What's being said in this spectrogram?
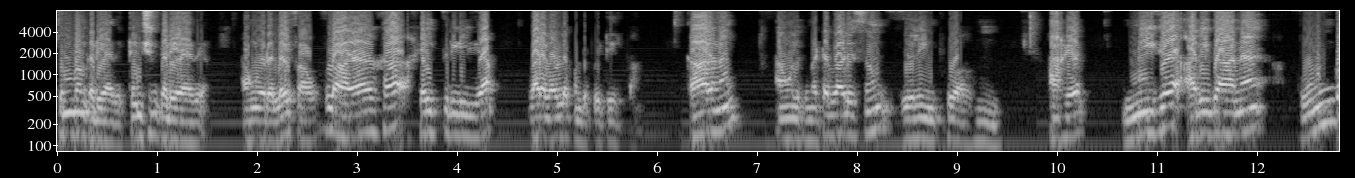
துன்பம் கிடையாது டென்ஷன் கிடையாது. அவங்களோட லைஃப் அவ்வளோ அழகா ஹெல்த் ரீலியா வர லெவலில் கொண்டு போயிட்டே இருப்பாங்க காரணம் அவங்களுக்கு மெட்டபாலிசம் இதில் இம்ப்ரூவ் ஆகும். ஆக மிக அரிதான ரொம்ப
